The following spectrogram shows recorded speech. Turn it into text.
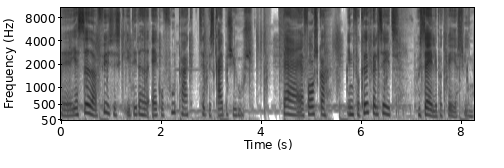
Øh, jeg sidder fysisk i det, der hedder Agro Food Park, tæt ved Skype sygehus. Der er jeg forsker inden for kødkvalitet, hovedsageligt på kvæg og svin.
